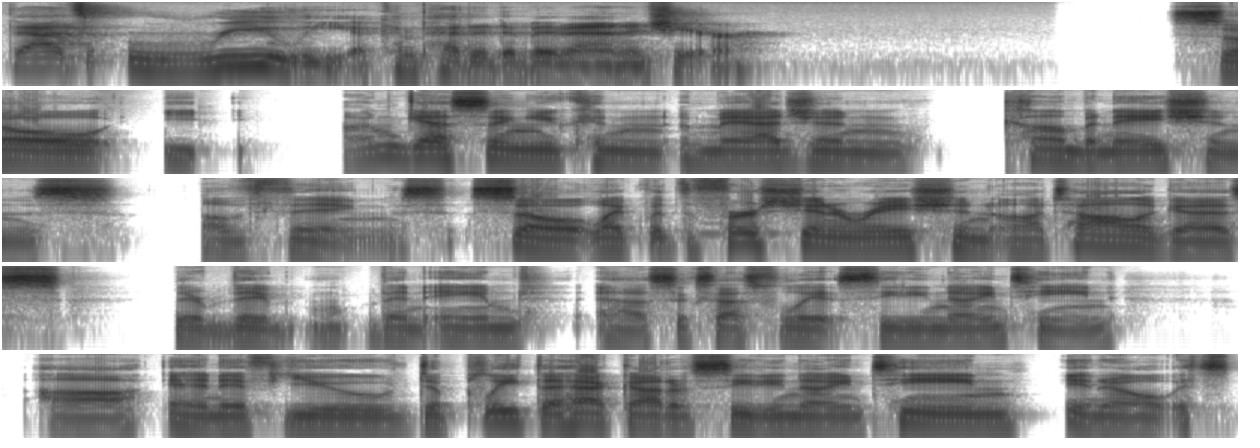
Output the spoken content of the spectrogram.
That's really a competitive advantage here. So I'm guessing you can imagine combinations of things. So, like with the first generation autologous, they've been aimed uh, successfully at CD19. Uh, and if you deplete the heck out of CD19, you know, it's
